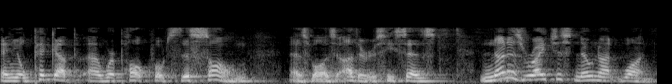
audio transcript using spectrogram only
and you'll pick up uh, where Paul quotes this psalm as well as others. He says, None is righteous, no, not one.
